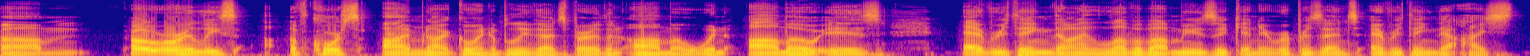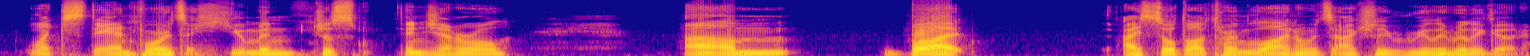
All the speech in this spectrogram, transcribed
Um, or, or at least, of course, I'm not going to believe that's better than Amo when Amo is everything that I love about music and it represents everything that I like stand for as a human, just in general. Um, but I still thought Turn the Light On was actually really, really good.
